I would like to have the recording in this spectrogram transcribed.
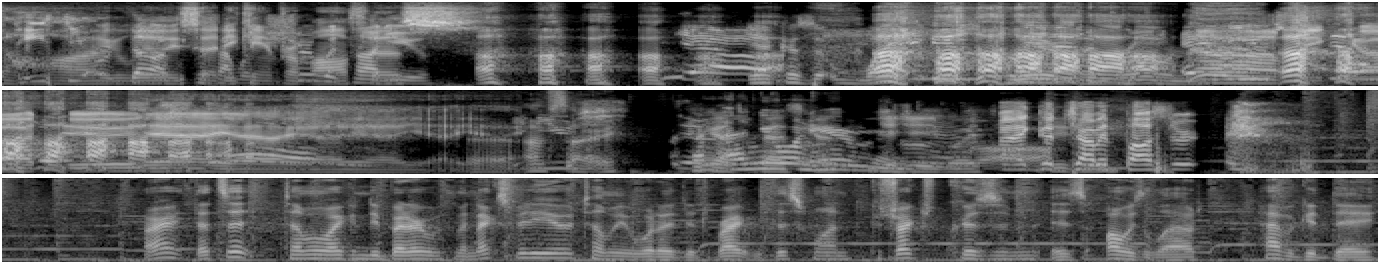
Oh, or he dog, literally said I he was came from sure it's not you. office. Ah. Yeah. Yeah, because white is clearer than brown. Oh my god, dude. Yeah, yeah, yeah, yeah, yeah, yeah. Uh, I'm You sorry. still You guys- guys anyone got hear me? GG, boys. Alright, good GG. job, imposter. Alright, that's it. Tell me what I can do better with my next video. Tell me what I did right with this one. Constructive criticism is always allowed. Have a good day.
